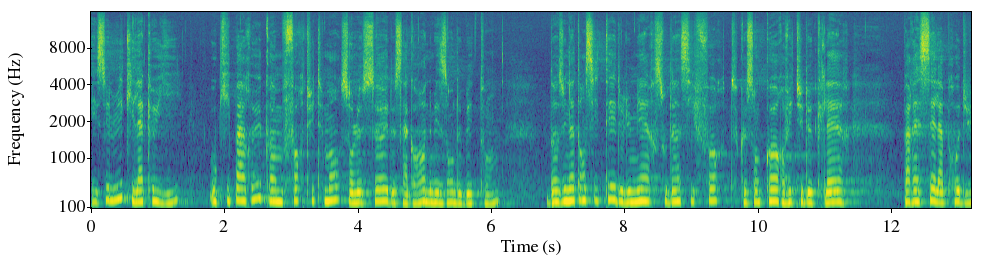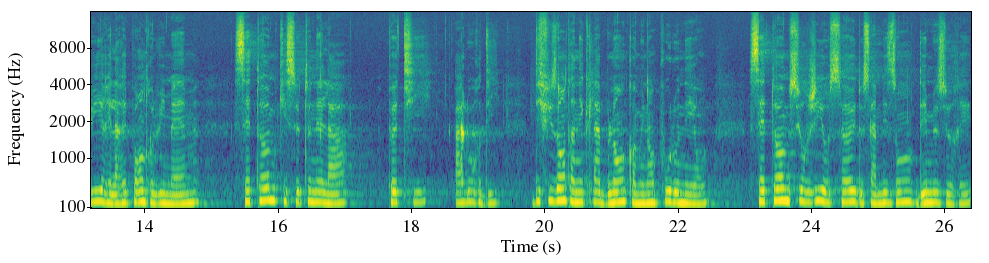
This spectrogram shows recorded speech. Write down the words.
Et celui qui l'accueillit, ou qui parut comme fortuitement sur le seuil de sa grande maison de béton, dans une intensité de lumière soudain si forte que son corps vêtu de clair paraissait la produire et la répandre lui-même, cet homme qui se tenait là, petit, alourdi, diffusant un éclat blanc comme une ampoule au néon, cet homme surgit au seuil de sa maison démesurée,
